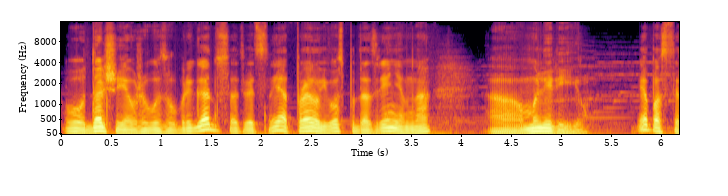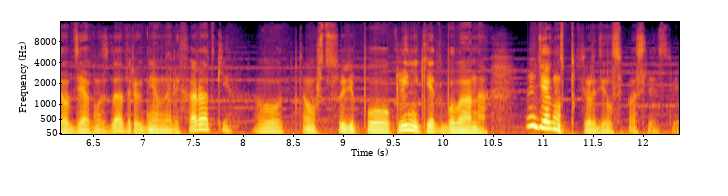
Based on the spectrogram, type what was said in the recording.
Вот. Дальше я уже вызвал бригаду, соответственно, и отправил его с подозрением на а, малярию. Я поставил диагноз, да, трехдневной лихорадки, вот, потому что, судя по клинике, это была она. Ну, диагноз подтвердился впоследствии.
